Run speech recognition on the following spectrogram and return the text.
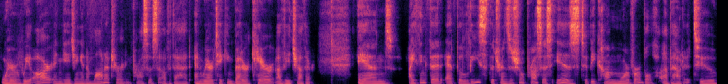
Where we are engaging in a monitoring process of that, and we are taking better care of each other and I think that at the least, the transitional process is to become more verbal about it, to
